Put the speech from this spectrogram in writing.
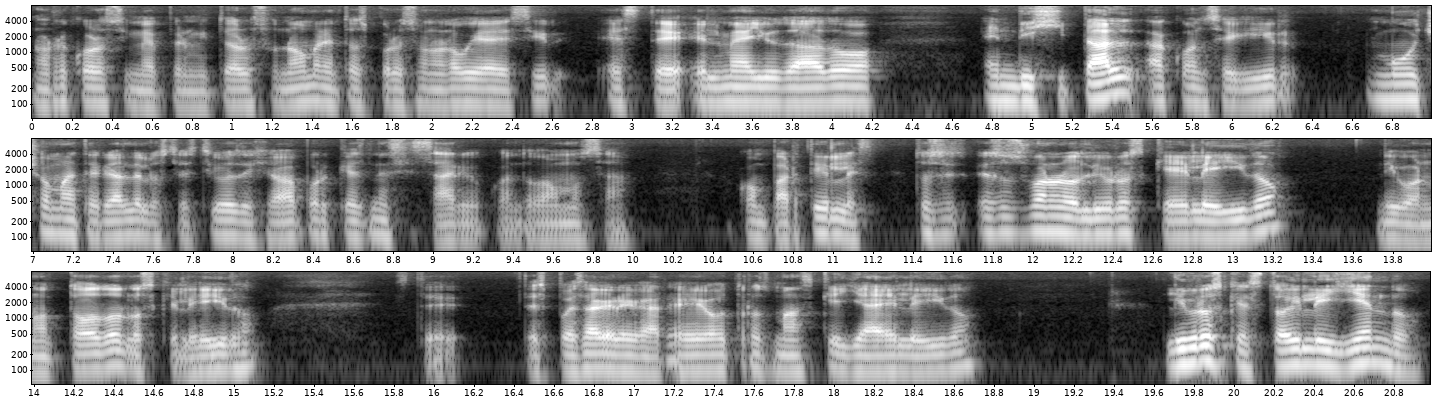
no recuerdo si me permitió su nombre, entonces por eso no lo voy a decir. Este, él me ha ayudado en digital a conseguir mucho material de los testigos de Jehová porque es necesario cuando vamos a, compartirles. Entonces, esos fueron los libros que he leído. Digo, no todos los que he leído. Este, después agregaré otros más que ya he leído. Libros que estoy leyendo.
